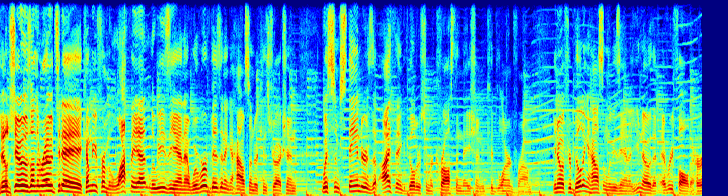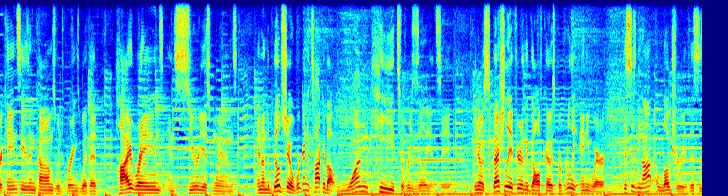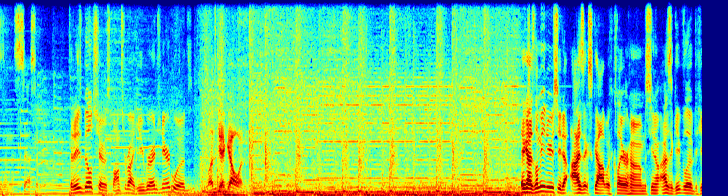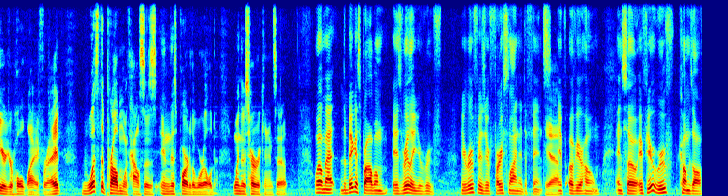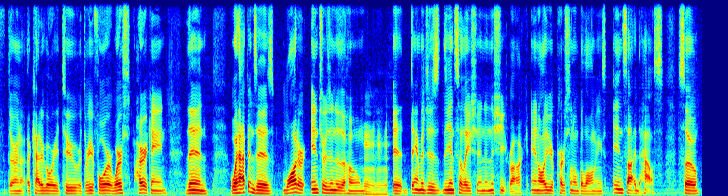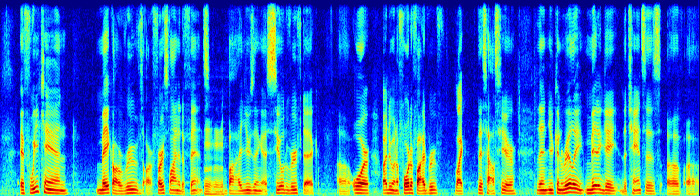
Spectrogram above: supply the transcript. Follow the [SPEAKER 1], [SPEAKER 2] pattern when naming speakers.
[SPEAKER 1] Build shows on the road today, coming to you from Lafayette, Louisiana, where we're visiting a house under construction with some standards that I think builders from across the nation could learn from. You know, if you're building a house in Louisiana, you know that every fall the hurricane season comes, which brings with it high rains and serious winds. And on the Build Show, we're gonna talk about one key to resiliency. You know, especially if you're in the Gulf Coast, but really anywhere, this is not a luxury, this is a necessity. Today's Build Show is sponsored by Huber Engineered Woods. Let's get going. Hey guys, let me introduce you to Isaac Scott with Clare Homes. You know, Isaac, you've lived here your whole life, right? What's the problem with houses in this part of the world when there's hurricanes hit?
[SPEAKER 2] Well, Matt, the biggest problem is really your roof. Your roof is your first line of defense
[SPEAKER 1] Yeah.
[SPEAKER 2] if, of your home. And so if your roof comes off during a, category two or three or four or worse hurricane, then what happens is water enters into the home.
[SPEAKER 1] Mm-hmm.
[SPEAKER 2] It damages the insulation and the sheetrock and all your personal belongings inside the house. So if we can make our roofs our first line of defense
[SPEAKER 1] Mm-hmm.
[SPEAKER 2] by using a sealed roof deck uh, or by doing a fortified roof like this house here, then you can really mitigate the chances of uh,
